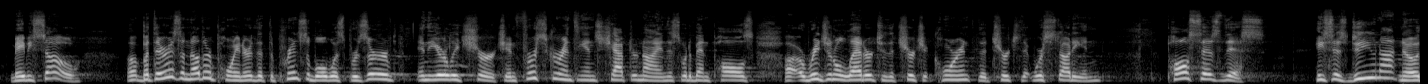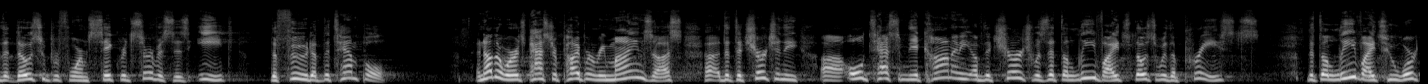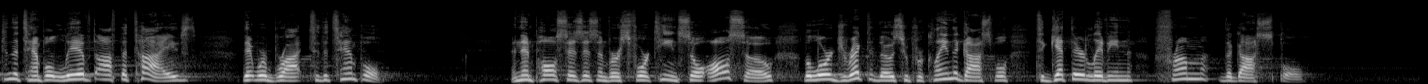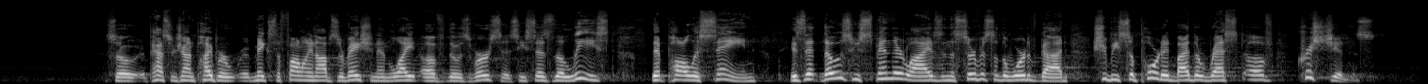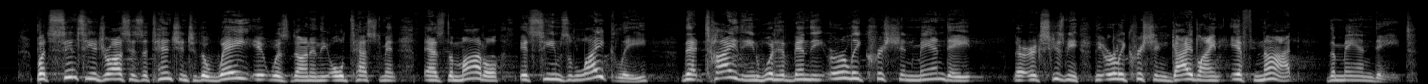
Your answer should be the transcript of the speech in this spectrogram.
Maybe so. Uh, but there is another pointer that the principle was preserved in the early church. In 1 Corinthians chapter 9, this would have been Paul's uh, original letter to the church at Corinth, the church that we're studying. Paul says this he says, Do you not know that those who perform sacred services eat the food of the temple? In other words, Pastor Piper reminds us uh, that the church in the uh, Old Testament, the economy of the church was that the Levites, those were the priests, that the Levites who worked in the temple lived off the tithes that were brought to the temple. And then Paul says this in verse 14 So also the Lord directed those who proclaim the gospel to get their living from the gospel. So, Pastor John Piper makes the following observation in light of those verses. He says, The least that Paul is saying is that those who spend their lives in the service of the Word of God should be supported by the rest of Christians. But since he draws his attention to the way it was done in the Old Testament as the model, it seems likely that tithing would have been the early Christian mandate, or excuse me, the early Christian guideline, if not the mandate.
